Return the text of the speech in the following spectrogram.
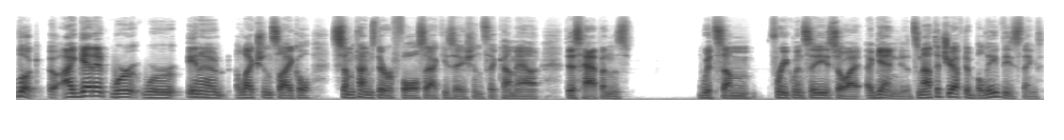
Look, I get it. We're we're in an election cycle. Sometimes there are false accusations that come out. This happens with some frequency. So I, again, it's not that you have to believe these things,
